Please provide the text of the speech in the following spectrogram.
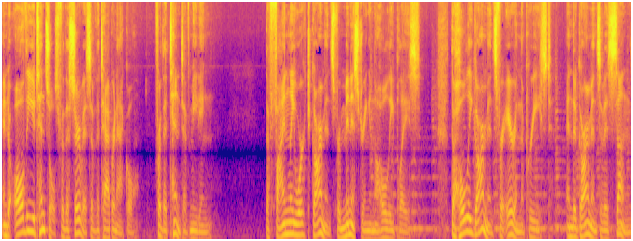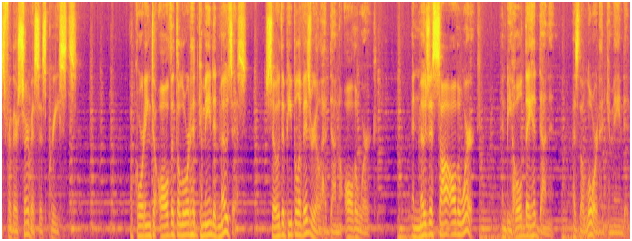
and all the utensils for the service of the tabernacle, for the tent of meeting. The finely worked garments for ministering in the holy place, the holy garments for Aaron the priest, and the garments of his sons for their service as priests. According to all that the Lord had commanded Moses, so the people of Israel had done all the work. And Moses saw all the work, and behold, they had done it, as the Lord had commanded,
